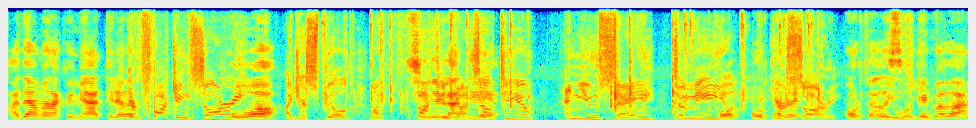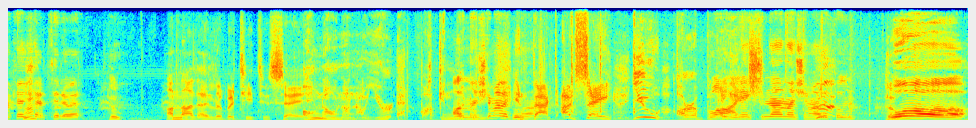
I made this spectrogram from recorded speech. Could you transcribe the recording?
Hadi amına koyayım ya. Trevor. You're fucking sorry? Oha. I just spilled my fucking guts out to you, and you say to me, O- ortalığı, you're sorry. ortalığı sikecek with? valla arkadaşlar Trevor. Who? I'm not at liberty to say. Oh no, no, no! You're at fucking liberty. Anlaşamadık In fact, I'd say you are E yine obliged. şimdi anlaşamadık oğlum. Oo!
